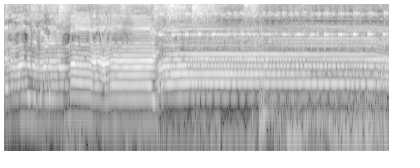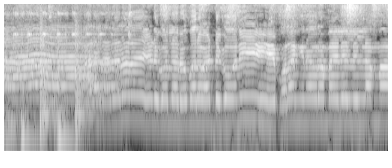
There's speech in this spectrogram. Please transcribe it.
ధనవంతులు చూడమ్మా ఏడు కొల్ల రూపాయలు పట్టుకొని పొలంగినవరం బయలుదేరిల్లమ్మా.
